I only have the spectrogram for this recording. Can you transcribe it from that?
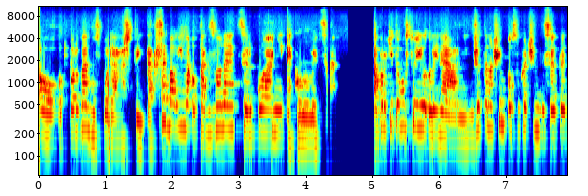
o odpadovém hospodářství, tak se bavíme o takzvané cirkulární ekonomice. A proti tomu stojí lineární. Můžete našim posluchačům vysvětlit,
